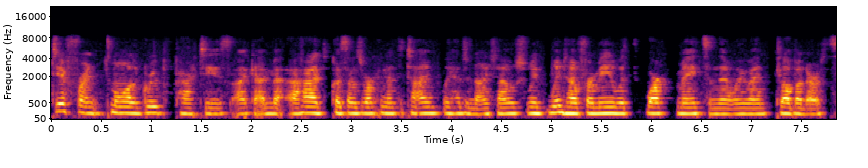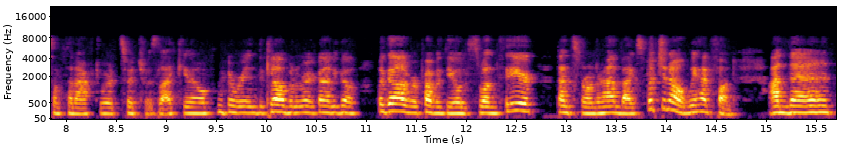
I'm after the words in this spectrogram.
different small group parties. Like I, met, I had because I was working at the time. We had a night out. We went out for a meal with workmates, and then we went clubbing or something afterwards, which was like you know we were in the club and we were kind of going, my God, we're probably the oldest ones here, dancing around our handbags. But you know we had fun, and then.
